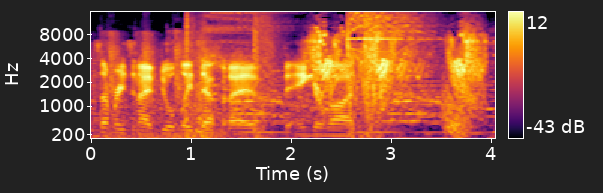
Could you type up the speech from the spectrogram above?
For some reason I have dual blades out, but I have the anger rod.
